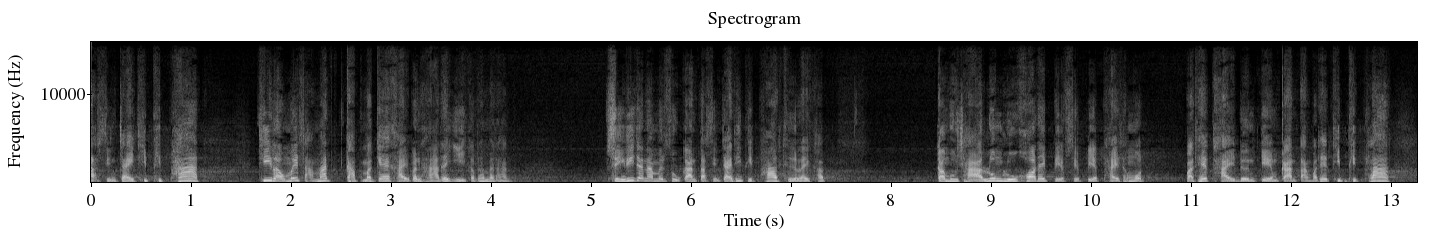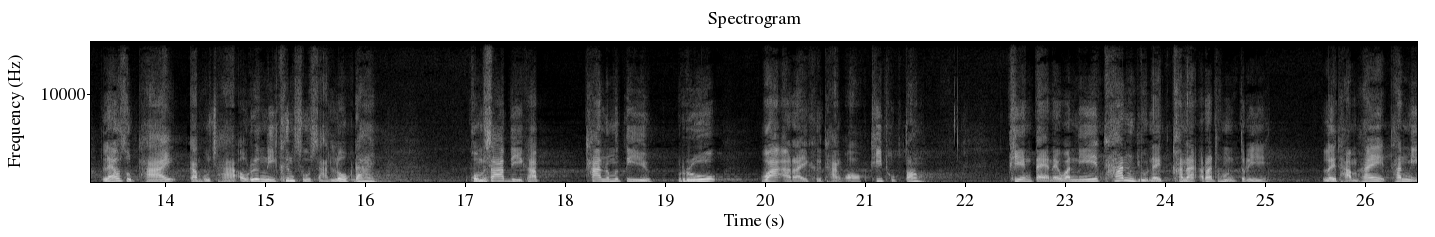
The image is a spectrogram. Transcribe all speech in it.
ตัดสินใจที่ผิดพลาด ที่เราไม่สามารถกลับมาแก้ไขปัญหาได้อีกครับท่านประธาน สิ่งที่จะนำไปสู่การตัดสินใจที่ผิดพลาดคืออะไรครับ กัมพูชาล่วงรู้ข้อได้เปรียบเสียเปรียบไทยทั้งหมดประเทศไทยเดินเกมการต่างประเทศที่ผิดพลาด แล้วสุดท้ายกัมพูชาเอาเรื่องนี้ขึ้นสู่ศาลโลกได้ ผมทราบดีครับท่านรัฐมนตรีรู้ว่าอะไรคือทางออกที่ถูกต้อง เพียงแต่ในวันนี้ท่านอยู่ในคณะรัฐมนตรี เลยทำให้ท่านมี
